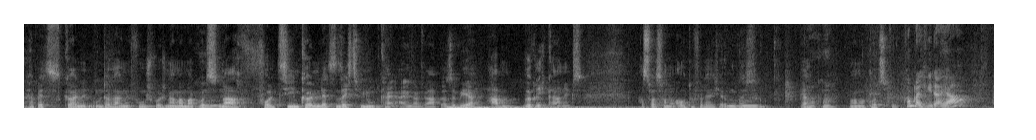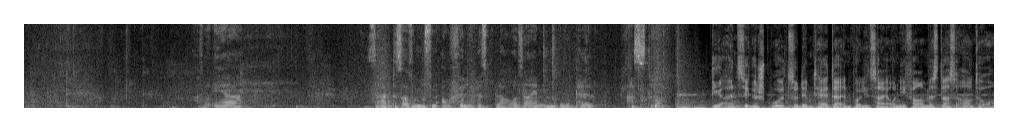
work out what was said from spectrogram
ich habe jetzt gerade in den Unterlagen, in den Funksprüchen, haben wir mal kurz nachvollziehen können. Letzten 60 Minuten keinen Eingang gehabt. Also wir haben wirklich gar nichts. Hast du was vom Auto vielleicht irgendwas? Ja? Machen wir mal kurz. Komm gleich wieder, ja? Also er sagt es, also muss ein auffälliges Blau sein, ein Opel Astra. Die einzige Spur zu dem Täter in Polizeiuniform ist das Auto.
